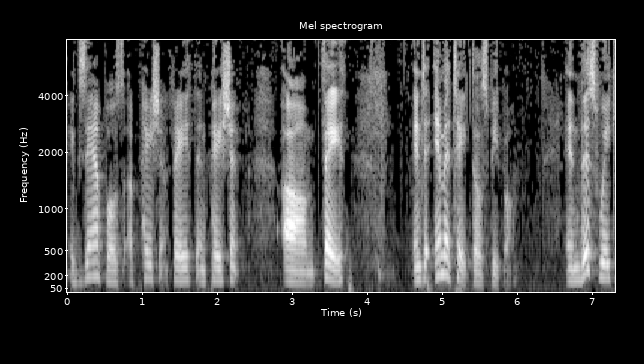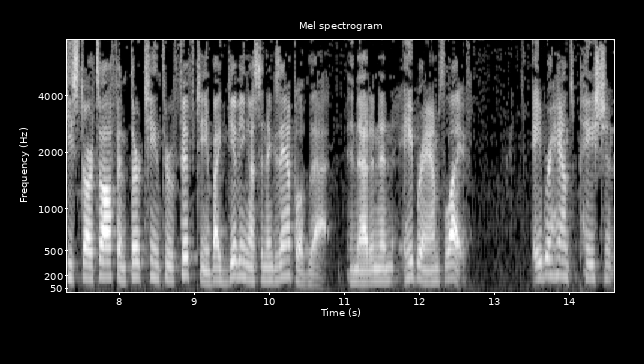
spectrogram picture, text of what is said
examples of patient faith and patient um, faith and to imitate those people. And this week, he starts off in 13 through 15 by giving us an example of that, and that in Abraham's life. Abraham's patient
